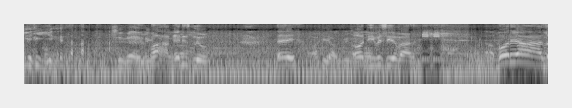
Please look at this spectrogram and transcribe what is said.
এ ইয়ে মই হাকে দিছিলোঁ এই অ' দি বেছি এবাৰ বঢ়িয়া য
